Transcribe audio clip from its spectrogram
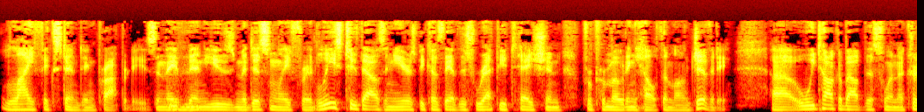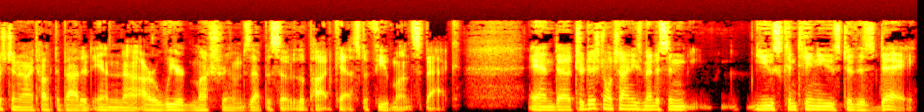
life extending properties and they've mm-hmm. been used medicinally for at least 2000 years because they have this reputation for promoting health and longevity. Uh, we talk about this one, uh, Christian and I talked about it in uh, our weird mushrooms episode of the podcast a few months back. And uh, traditional Chinese medicine use continues to this day.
